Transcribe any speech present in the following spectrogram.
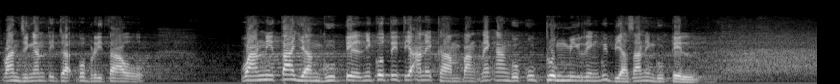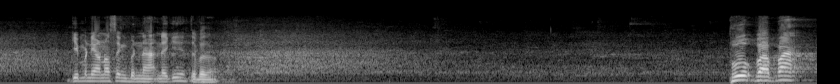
panjenengan tidak ku beritahu. Wanita yang gutil niku titiane gampang. Nek nganggo kudung miring kuwi biasane gutil gimana ana sing benak niki coba Bu Bapak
